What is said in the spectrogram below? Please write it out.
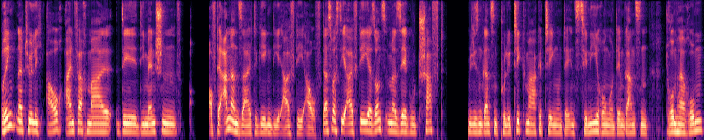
bringt natürlich auch einfach mal die, die Menschen auf der anderen Seite gegen die AfD auf. Das, was die AfD ja sonst immer sehr gut schafft, mit diesem ganzen Politikmarketing und der Inszenierung und dem ganzen Drumherum,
